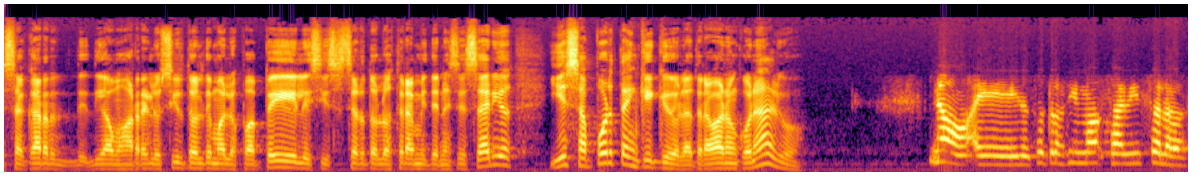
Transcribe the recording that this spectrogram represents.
sacar, digamos, a relucir todo el tema de los papeles y hacer todos los trámites necesarios. ¿Y esa puerta en qué quedó? ¿La trabaron con algo? No, eh, nosotros dimos aviso a las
